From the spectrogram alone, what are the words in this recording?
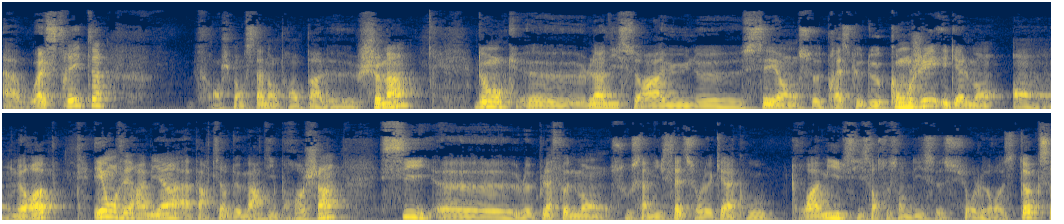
à Wall Street. Franchement, ça n'en prend pas le chemin. Donc euh, lundi sera une séance presque de congé également en Europe et on verra bien à partir de mardi prochain si euh, le plafonnement sous 5007 sur le CAC ou 3670 sur l'Eurostox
